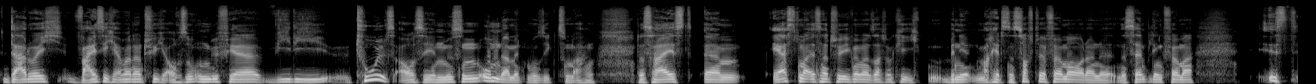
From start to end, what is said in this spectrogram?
Dadurch weiß ich aber natürlich auch so ungefähr, wie die Tools aussehen müssen, um damit Musik zu machen. Das heißt, ähm, erstmal ist natürlich, wenn man sagt, okay, ich mache jetzt eine Softwarefirma oder eine, eine Sampling-Firma, ist,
